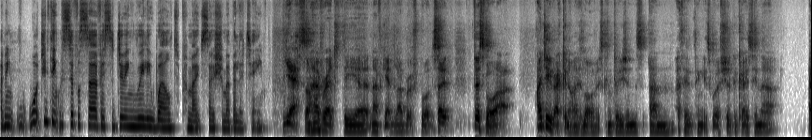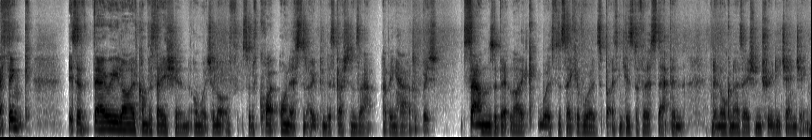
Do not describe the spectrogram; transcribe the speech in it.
I mean, what do you think the civil service are doing really well to promote social mobility? Yes, I have read the uh, Navigating the Labyrinth report. So, first of all, I, I do recognise a lot of its conclusions. Um, I don't think it's worth sugarcoating that. I think it's a very live conversation on which a lot of sort of quite honest and open discussions are, are being had, which sounds a bit like words for the sake of words, but I think is the first step in, in an organisation truly changing,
